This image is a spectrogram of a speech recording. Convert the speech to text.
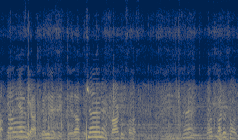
सत्तावन। याद करो ऐसे छः काटू सांस काटू सांस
